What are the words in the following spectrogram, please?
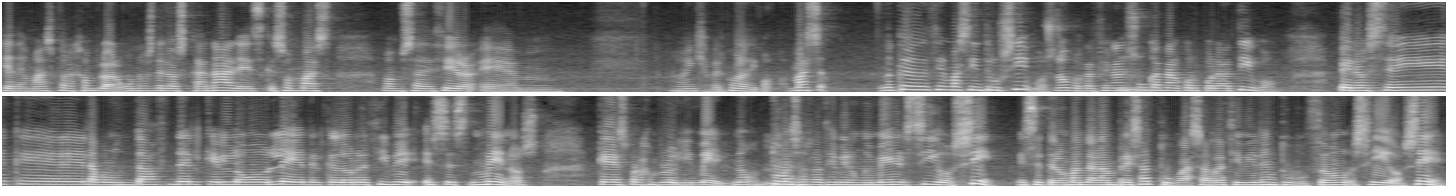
Y además, por ejemplo, algunos de los canales que son más, vamos a decir, eh, a ver cómo lo digo, más no quiero decir más intrusivos, ¿no? porque al final es un mm. canal corporativo, pero sé que la voluntad del que lo lee, del que lo recibe, es, menos, que es, por ejemplo, el email. ¿no? Tú mm. vas a recibir un email sí o sí, y si te lo manda la empresa, tú vas a recibir en tu buzón sí o sí.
